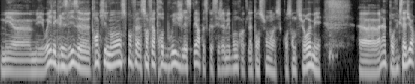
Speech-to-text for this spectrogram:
Mais, euh, mais oui, les Grizzlies, euh, tranquillement, sans, faire trop de bruit, je l'espère, parce que c'est jamais bon quand l'attention euh, se concentre sur eux. Mais voilà, pourvu que ça dure.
